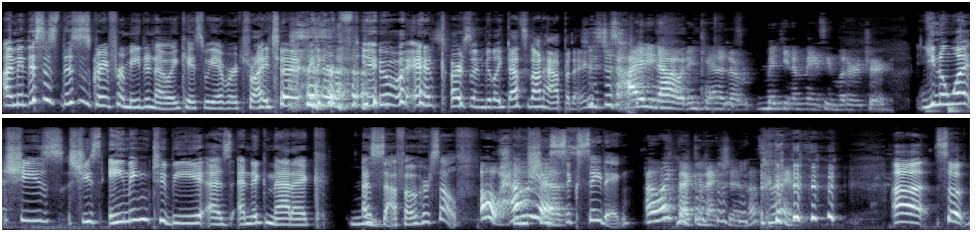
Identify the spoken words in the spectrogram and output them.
I mean, this is this is great for me to know in case we ever try to interview Anne Carson and be like, "That's not happening." She's just hiding out in Canada making amazing literature. You know what? She's she's aiming to be as enigmatic Mm. as Sappho herself, Oh hell and yes! she's succeeding. I like that connection. That's nice. Uh, so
